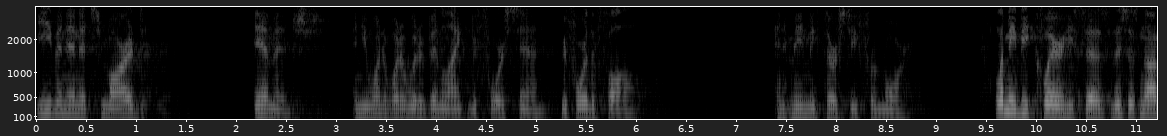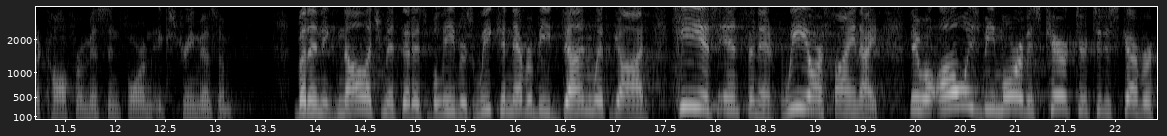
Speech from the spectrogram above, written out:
even in its marred image. And you wonder what it would have been like before sin, before the fall. And it made me thirsty for more. Let me be clear, he says. This is not a call for misinformed extremism but an acknowledgement that as believers we can never be done with God. He is infinite. We are finite. There will always be more of His character to discover,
